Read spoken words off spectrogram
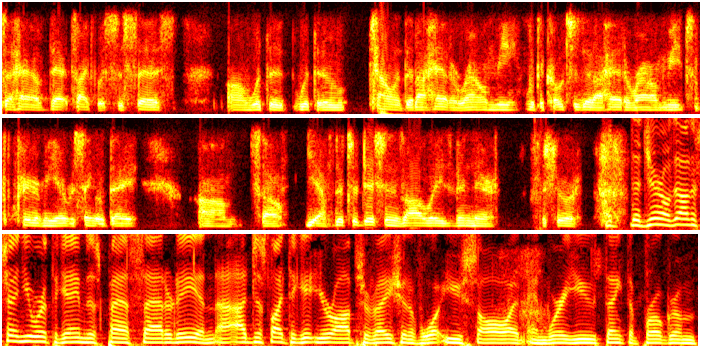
to have that type of success um, with the with the talent that I had around me, with the coaches that I had around me to prepare me every single day. Um, so, yeah, the tradition has always been there for sure. The Gerald, I understand you were at the game this past Saturday, and I'd just like to get your observation of what you saw and, and where you think the program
